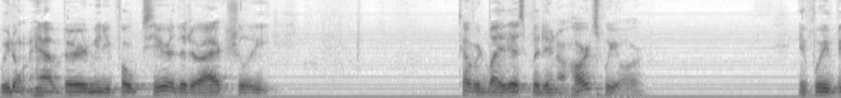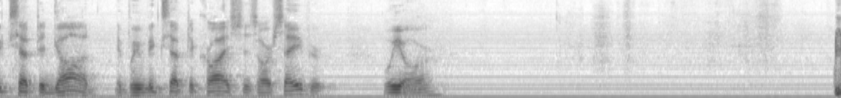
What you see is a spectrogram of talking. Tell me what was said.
we don't have very many folks here that are actually covered by this, but in our hearts we are. If we've accepted God, if we've accepted Christ as our Savior, we are.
